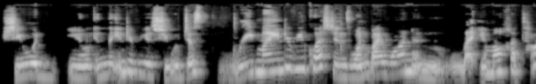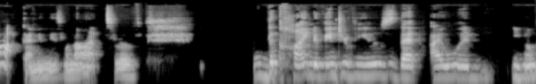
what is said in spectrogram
she would, you know, in the interviews, she would just read my interview questions one by one and let Llamoja talk. I mean, these were not sort of the kind of interviews that I would, you know,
